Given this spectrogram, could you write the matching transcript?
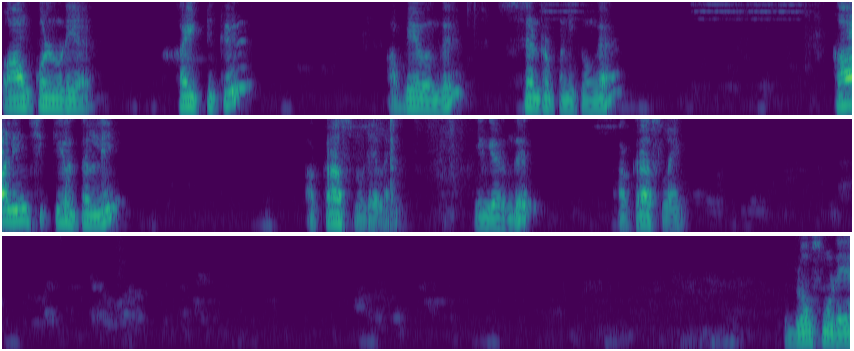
ஆம்கோலினுடைய ஹைட்டுக்கு அப்படியே வந்து சென்டர் பண்ணிக்கோங்க. கால் இன்ச் கீழே தள்ளி அக்ராஸ்னுடைய லைன் இங்கேருந்து அக்ராஸ் லைன் ப்ளவுஸினுடைய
